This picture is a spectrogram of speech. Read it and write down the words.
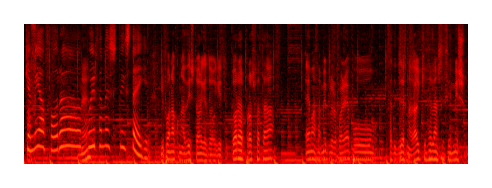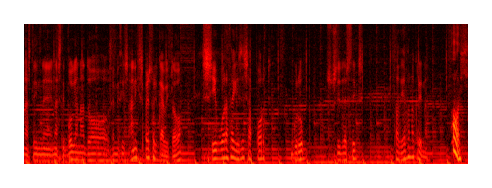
Και αυ- μία φορά Ναι. που ήρθαν στη στέγη. λοιπόν, άκου να δεις τώρα, για το, γιατί τώρα πρόσφατα έμαθα μια πληροφορία που θα την ξέχναγα και ήθελα να στη θυμίσω, να στην, ε, να στην πω για να το θυμηθείς. Αν έχεις πέσει στο Λυκαβητό, σίγουρα θα έχεις δει support group στο Cedar Sticks τα διάφορα κρίνα. Όχι.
